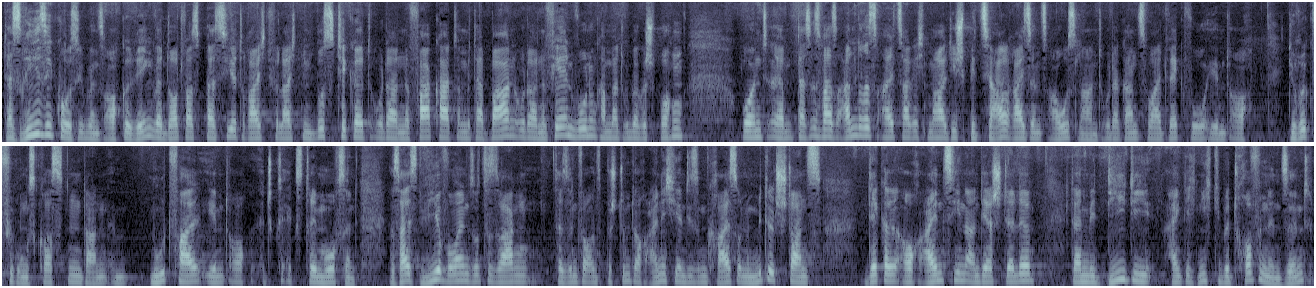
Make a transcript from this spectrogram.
Das Risiko ist übrigens auch gering. Wenn dort was passiert, reicht vielleicht ein Busticket oder eine Fahrkarte mit der Bahn oder eine Ferienwohnung, haben wir darüber gesprochen. Und ähm, das ist was anderes als, sage ich mal, die Spezialreise ins Ausland oder ganz weit weg, wo eben auch die Rückführungskosten dann im Notfall eben auch extrem hoch sind. Das heißt, wir wollen sozusagen, da sind wir uns bestimmt auch einig hier in diesem Kreis, so eine Mittelstands- Deckel auch einziehen an der Stelle, damit die, die eigentlich nicht die Betroffenen sind,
